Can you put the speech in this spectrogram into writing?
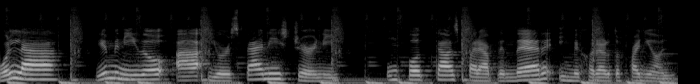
Hola, bienvenido a Your Spanish Journey, un podcast para aprender y mejorar tu español.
